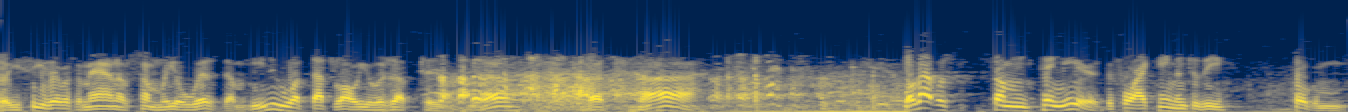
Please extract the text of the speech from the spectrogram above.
So you see, there was a man of some real wisdom. He knew what that lawyer was up to, you know? But, ah. Well, that was some ten years before I came into the program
